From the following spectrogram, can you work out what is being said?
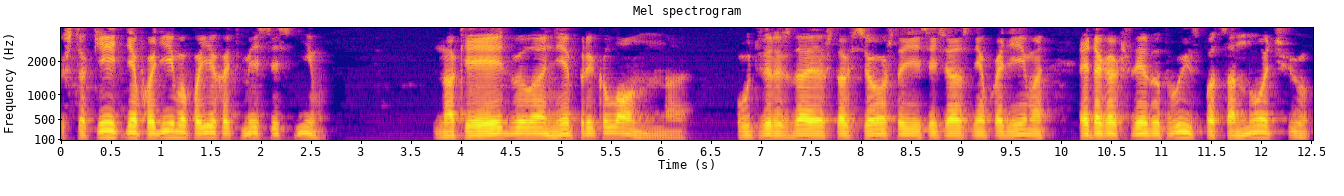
что Кейт необходимо поехать вместе с ним. Но Кейт была непреклонна, утверждая, что все, что ей сейчас необходимо, это как следует выспаться ночью,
